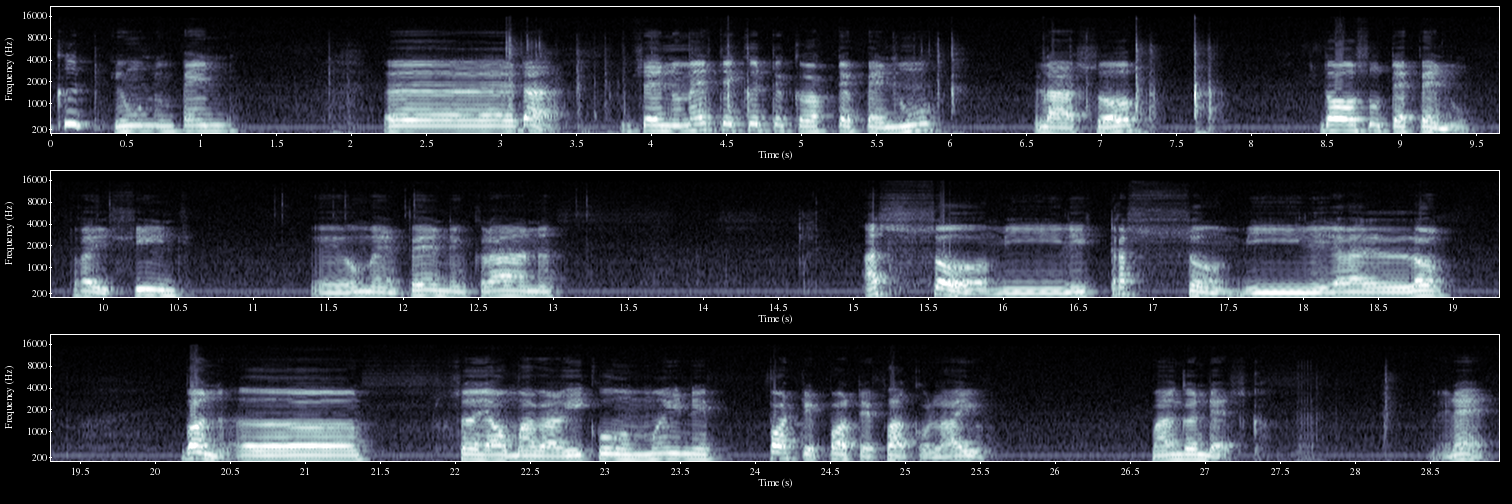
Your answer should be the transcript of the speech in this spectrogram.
cât E un pen. Uh, da. Se numește câte corecte penu la SOP. 200 penu. 35. E, un pen clan. Assomili, trasomili, rello. Bun, uh, să iau Mavaricul mâine, poate, poate fac o live. Mă gândesc. Bine?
